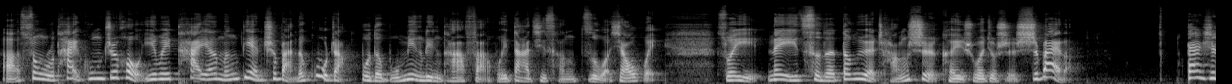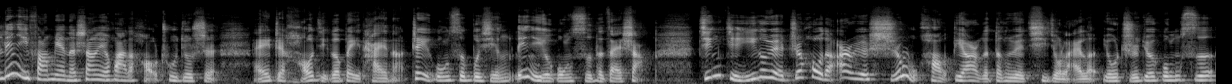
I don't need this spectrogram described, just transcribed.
啊送入太空之后，因为太阳能电池板的故障，不得不命令。令他返回大气层自我销毁，所以那一次的登月尝试可以说就是失败了。但是另一方面呢，商业化的好处就是，哎，这好几个备胎呢，这个公司不行，另一个公司的在上。仅仅一个月之后的二月十五号，第二个登月器就来了，由直觉公司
